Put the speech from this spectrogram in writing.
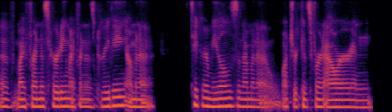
of my friend is hurting, my friend is grieving. I'm going to take her meals and I'm going to watch her kids for an hour and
